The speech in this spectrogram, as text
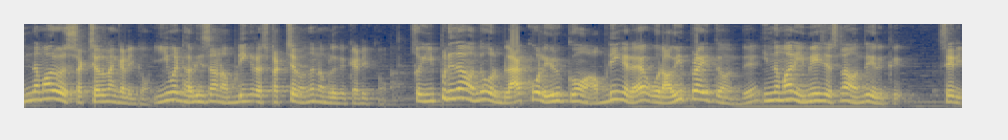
இந்த மாதிரி ஒரு ஸ்ட்ரக்சர் தான் கிடைக்கும். ஈவெண்ட் ஹரிசான் அப்படிங்கிற ஸ்ட்ரக்சர் வந்து நம்மளுக்கு கிடைக்கும். ஸோ இப்படி தான் வந்து ஒரு பிளாக் ஹோல் இருக்கும் அப்படிங்கிற ஒரு அபிப்பிராயத்தை வந்து இந்த மாதிரி இமேஜஸ்லாம் வந்து இருக்குது சரி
